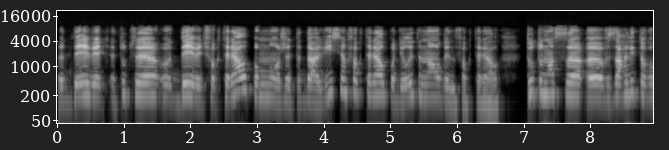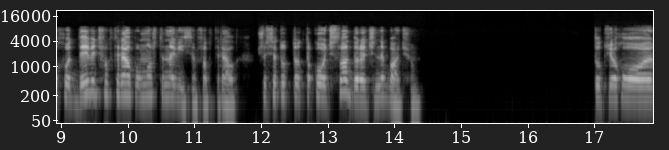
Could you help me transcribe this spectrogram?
9, тут е, о, 9 факторіал помножити, да, 8 факторіал поділити на 1 факторіал. Тут у нас е, е, взагалі-то виходить 9 факторіал помножити на 8 факторіал. Щось я тут такого числа, до речі, не бачу. Тут його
